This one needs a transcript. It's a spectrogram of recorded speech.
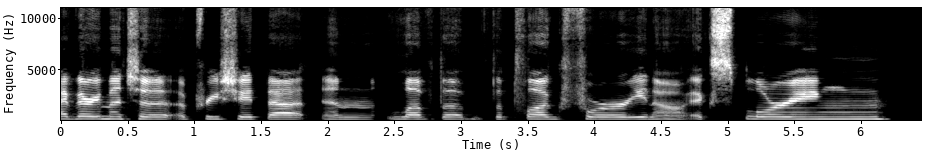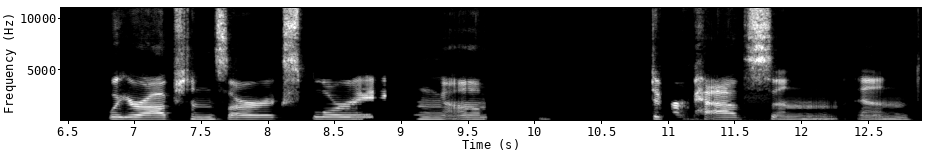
I very much uh, appreciate that and love the the plug for you know exploring what your options are, exploring um, different paths and and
